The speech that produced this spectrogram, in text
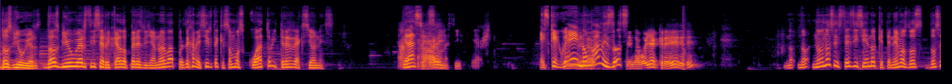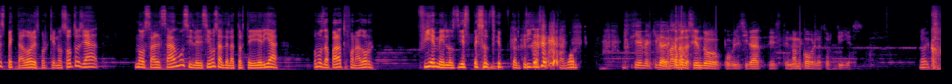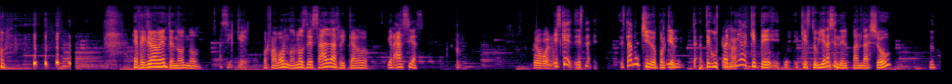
Dos viewers, dos viewers, dice Ricardo Pérez Villanueva. Pues déjame decirte que somos cuatro y tres reacciones. Ah, Gracias, ay. aún así. Es que, güey, no Me la- mames, dos. Te la voy a creer, ¿eh? No, no, no nos estés diciendo que tenemos dos, dos espectadores, porque nosotros ya nos alzamos y le decimos al de la tortillería, somos de aparato fonador, fíeme los 10 pesos de tortillas, por favor. Sí, el kilo de Estamos masa. haciendo publicidad, este, no me cobres las tortillas. No, co- Efectivamente, no, no. Así que, por favor, no nos des alas, Ricardo. Gracias. Pero bueno, Es que está, está muy chido, porque Bien. ¿te- ¿te gustaría que, te, que estuvieras en el Panda Show?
